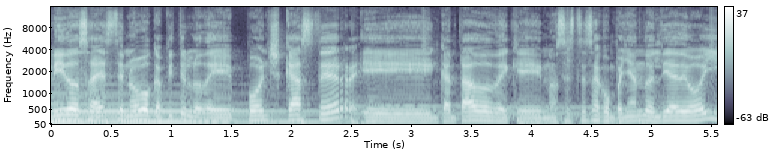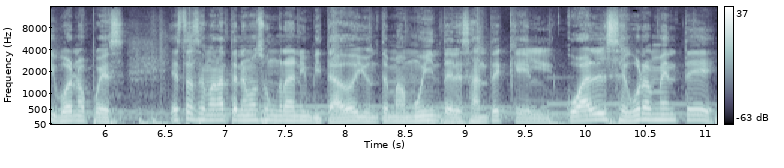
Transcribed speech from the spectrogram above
bienvenidos a este nuevo capítulo de Punchcaster. Eh, encantado de que nos estés acompañando el día de hoy. Y bueno, pues esta semana tenemos un gran invitado y un tema muy interesante que el cual seguramente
